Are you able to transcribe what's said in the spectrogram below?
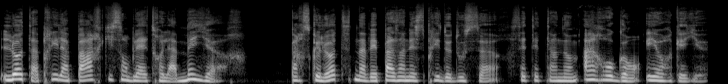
Lot a pris la part qui semblait être la meilleure parce que Lot n'avait pas un esprit de douceur, c'était un homme arrogant et orgueilleux.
